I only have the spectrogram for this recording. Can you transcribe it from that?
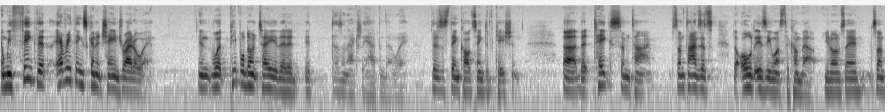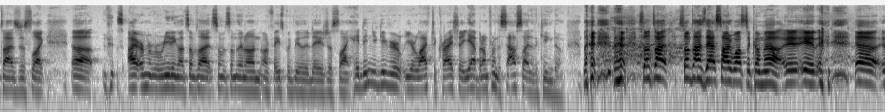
and we think that everything's going to change right away. And what people don't tell you that it, it doesn't actually happen that way. There's this thing called sanctification uh, that takes some time. Sometimes it's the old Izzy wants to come out. You know what I'm saying? Sometimes just like, uh, I remember reading on sometimes, something on, on Facebook the other day. It's just like, hey, didn't you give your, your life to Christ? Yeah, but I'm from the south side of the kingdom. sometimes, sometimes that side wants to come out. It, it, uh,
